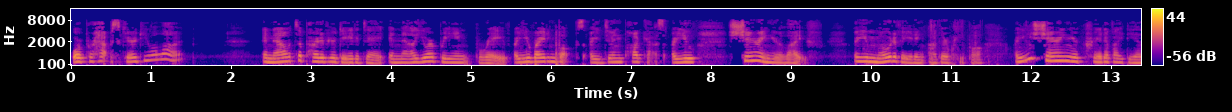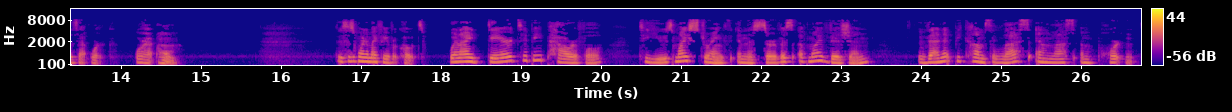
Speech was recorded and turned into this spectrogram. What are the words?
or perhaps scared you a lot, and now it's a part of your day to day. And now you are being brave. Are you writing books? Are you doing podcasts? Are you sharing your life? Are you motivating other people? Are you sharing your creative ideas at work or at home? This is one of my favorite quotes. When I dare to be powerful, to use my strength in the service of my vision, then it becomes less and less important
